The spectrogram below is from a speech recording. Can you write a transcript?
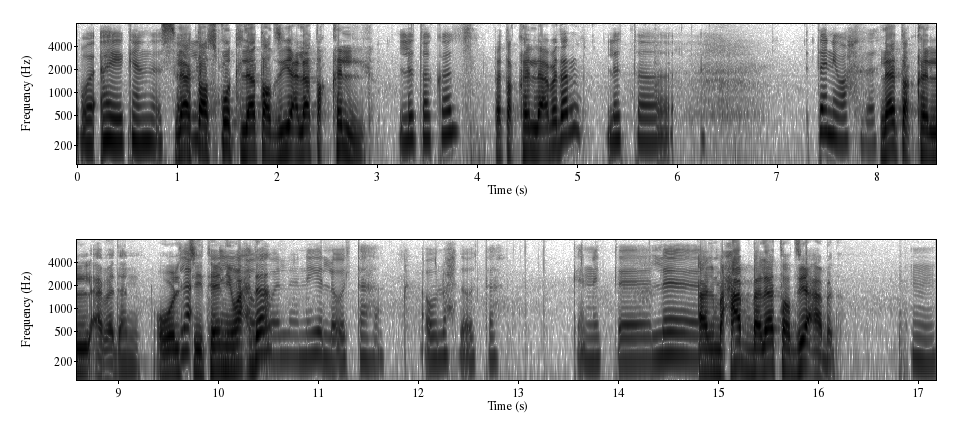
وهي كان لا السؤال تسقط لا تضيع لا تقل. لا تقل. لا تقل أبدا. لا ت... تاني واحدة. لا تقل أبدا. قلتي تاني واحدة؟ الأولانية اللي قلتها أول واحدة قلتها. كانت آه، لا. المحبة لا تضيع أبدا. مم.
